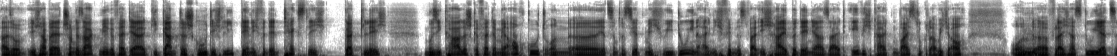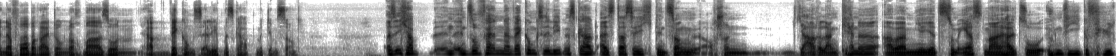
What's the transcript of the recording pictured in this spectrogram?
also ich habe ja jetzt schon gesagt, mir gefällt der gigantisch gut. Ich liebe den, ich finde den textlich göttlich. Musikalisch gefällt er mir auch gut und äh, jetzt interessiert mich, wie du ihn eigentlich findest, weil ich hype den ja seit Ewigkeiten, weißt du, glaube ich auch. Und mhm. äh, vielleicht hast du jetzt in der Vorbereitung nochmal so ein Erweckungserlebnis gehabt mit dem Song. Also ich habe in, insofern ein Erweckungserlebnis gehabt, als dass ich den Song auch schon jahrelang kenne, aber mir jetzt zum ersten Mal halt so irgendwie gefühlt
